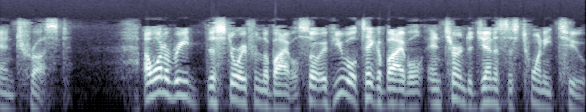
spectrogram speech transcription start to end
and trust. I want to read the story from the Bible. So if you will take a Bible and turn to Genesis 22,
